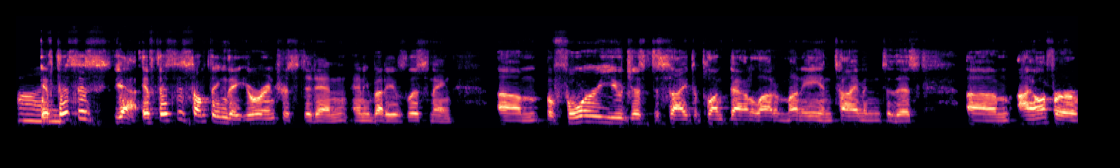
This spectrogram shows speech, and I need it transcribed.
Um... If this is, yeah, if this is something that you're interested in, anybody who's listening, um, before you just decide to plunk down a lot of money and time into this, um, I offer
